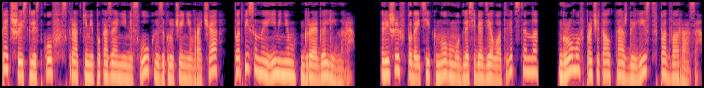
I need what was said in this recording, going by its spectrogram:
5-6 листков с краткими показаниями слуг и заключение врача, подписанные именем Грега Линнера. Решив подойти к новому для себя делу ответственно, Громов прочитал каждый лист по два раза,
